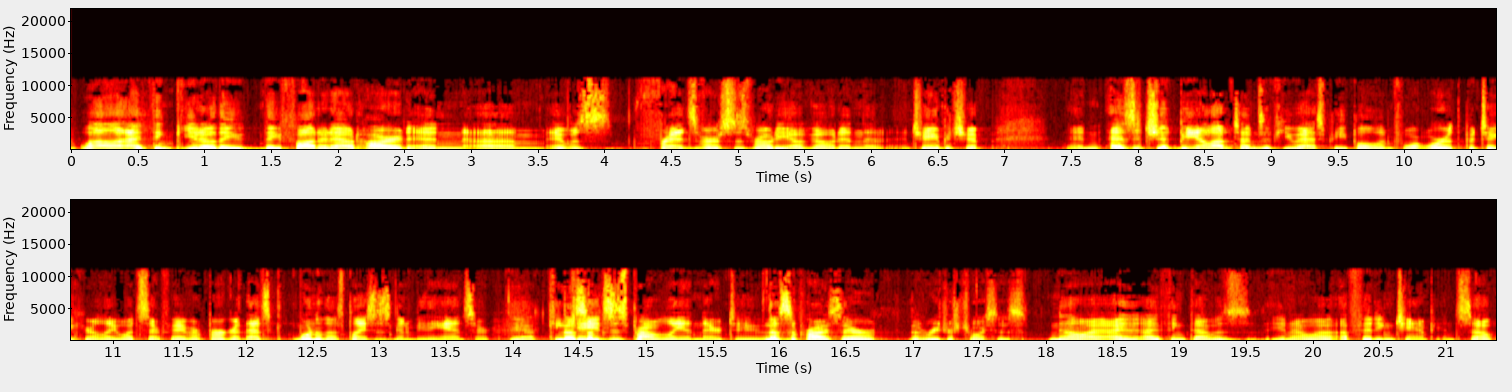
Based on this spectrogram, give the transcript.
Well, I think you know they they fought it out hard, and um, it was Fred's versus Rodeo Goat in the championship, and as it should be. A lot of times, if you ask people in Fort Worth, particularly, what's their favorite burger, that's one of those places going to be the answer. Yeah. No Kincaid's is probably in there too. no surprise there, the reader's choices. No, I, I think that was you know a, a fitting champion. So.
